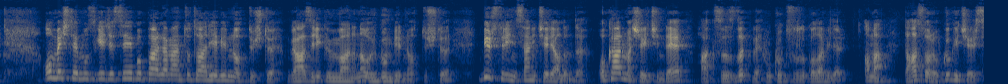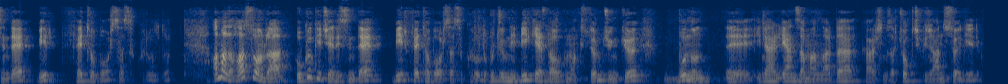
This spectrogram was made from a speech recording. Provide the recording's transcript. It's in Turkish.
15 Temmuz gecesi bu parlamento tarihe bir not düştü. Gazilik ünvanına uygun bir not düştü. Bir sürü insan içeri alındı. O karmaşa içinde haksızlık ve hukuksuzluk olabilir. Ama daha sonra hukuk içerisinde bir FETÖ borsası kuruldu. Ama daha sonra hukuk içerisinde bir FETÖ borsası kuruldu. Bu cümleyi bir kez daha okumak istiyorum çünkü bunun e, ilerleyen zamanlarda karşımıza çok çıkacağını söyleyelim.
